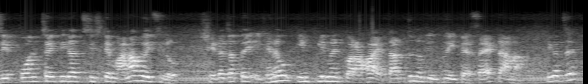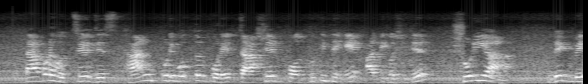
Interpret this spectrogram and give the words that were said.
যে পঞ্চায়েতি রাজ সিস্টেম আনা হয়েছিল, সেটা যাতে এখানেও ইমপ্লিমেন্ট করা হয়, তার জন্য কিন্তু এই প্যাসা অ্যাক্ট আনা ঠিক আছে? তারপরে হচ্ছে যে স্থান পরিবর্তন করে চাষের পদ্ধতি থেকে আদিবাসীদের সরিয়ে আনা। দেখবে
